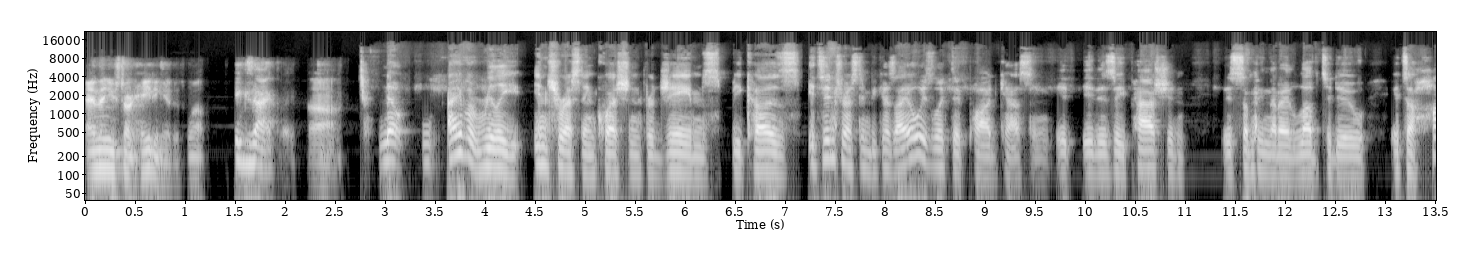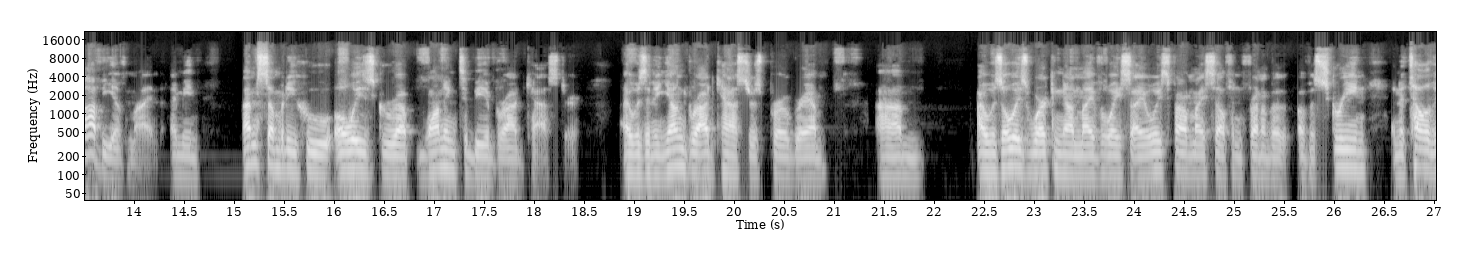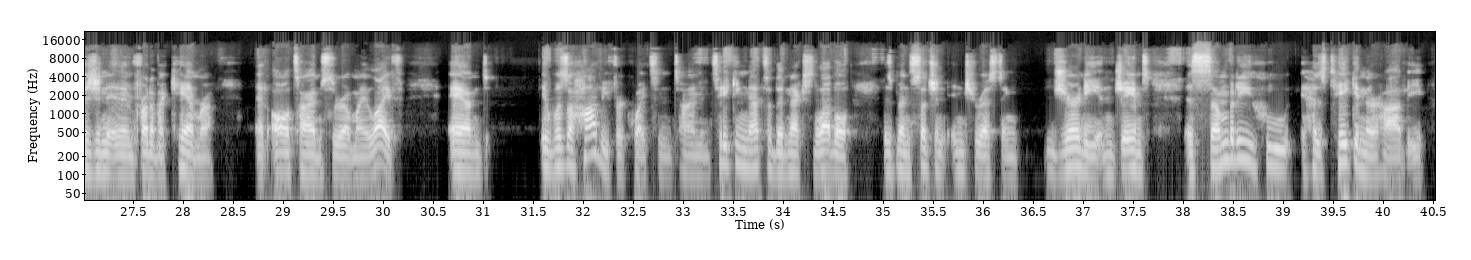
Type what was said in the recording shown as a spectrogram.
And then you start hating it as well. Exactly. Uh, No, I have a really interesting question for James because it's interesting because I always looked at podcasting. It it is a passion, it is something that I love to do. It's a hobby of mine. I mean, I'm somebody who always grew up wanting to be a broadcaster. I was in a young broadcasters program. Um, I was always working on my voice. I always found myself in front of a of a screen and a television and in front of a camera at all times throughout my life. And it was a hobby for quite some time and taking that to the next level has been such an interesting journey. And james as somebody who has taken their hobby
